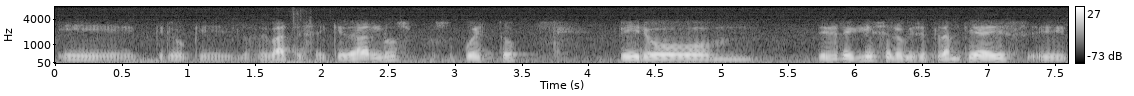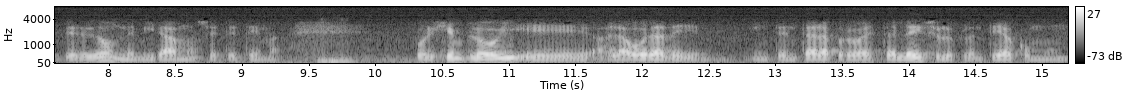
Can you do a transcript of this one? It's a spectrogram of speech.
creo que los debates hay que darlos, por supuesto, pero mm, desde la Iglesia lo que se plantea es desde dónde miramos este tema. Por ejemplo, hoy, a la hora de intentar aprobar esta ley se lo plantea como un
